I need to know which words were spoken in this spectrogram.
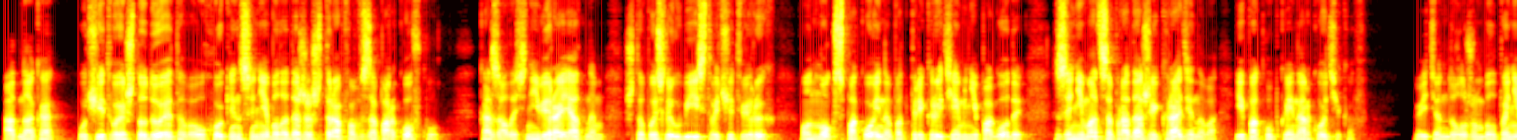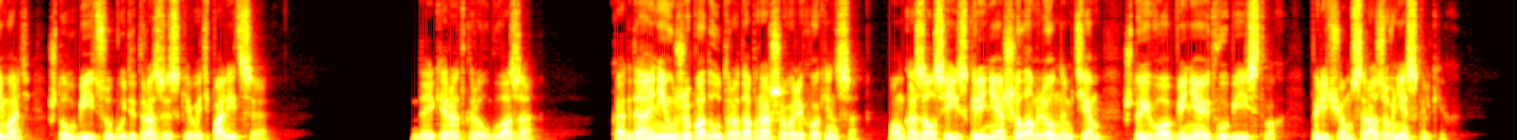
Однако, учитывая, что до этого у Хокинса не было даже штрафов за парковку, казалось невероятным, что после убийства четверых он мог спокойно под прикрытием непогоды заниматься продажей краденого и покупкой наркотиков. Ведь он должен был понимать, что убийцу будет разыскивать полиция. Деккер открыл глаза. Когда они уже под утро допрашивали Хокинса, он казался искренне ошеломленным тем, что его обвиняют в убийствах, причем сразу в нескольких.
